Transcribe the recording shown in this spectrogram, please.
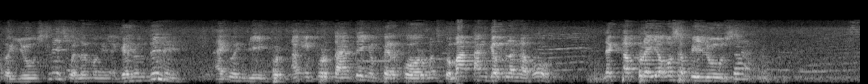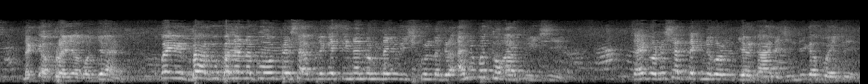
So, useless, wala mga, ganun din eh. Ay ko, hindi, import, ang importante yung performance ko. Matanggap lang ako. Nag-apply ako sa Pilusa. Nag-apply ako dyan. Abay, bago pa lang nag-open sa application, tinanong na yung school na, ano ba itong RPC? Sabi ko, Rizal Technology College, hindi ka pwede.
